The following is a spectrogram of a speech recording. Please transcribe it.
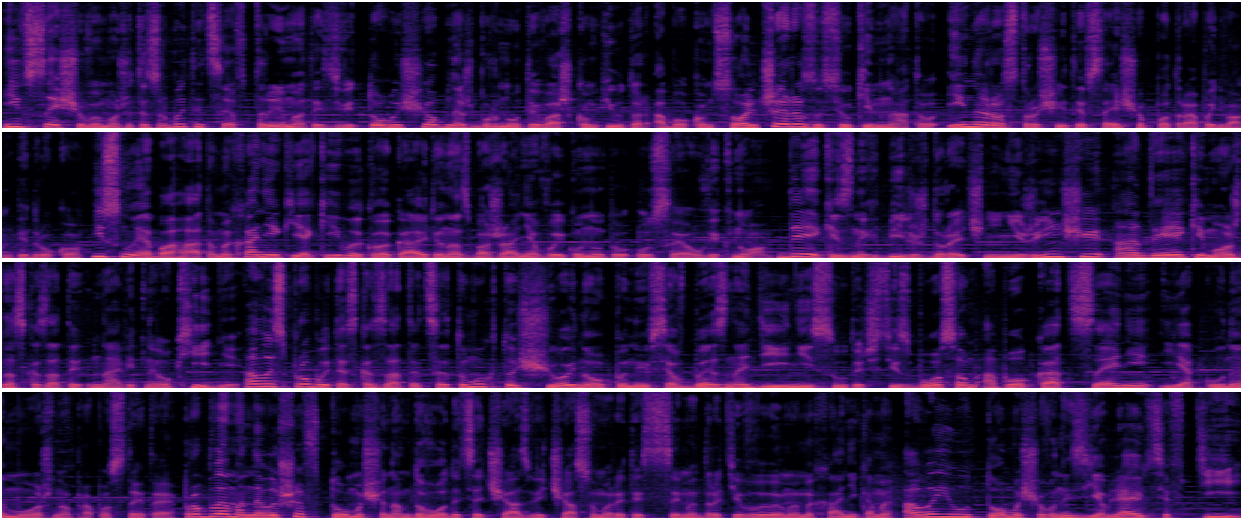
І все, що ви можете зробити, це втриматись від того, щоб не жбурнути ваш комп'ютер або консоль через усю кімнату і не розтрощити все, що потрапить вам під руку. Існує багато механік, які викликають у нас бажання виконати усе у вікно. Деякі з них більш доречні, ніж інші, а деякі можна сказати навіть необхідні. Але спробуйте сказати це тому, хто щойно опинився в безнадійній сутичці з босом або катсцені, яку не можна пропустити. Проблема не лише в тому, що нам доводиться час від часу миритись з цими дратівливими механіками, але й у тому, що вони з'являються в тій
